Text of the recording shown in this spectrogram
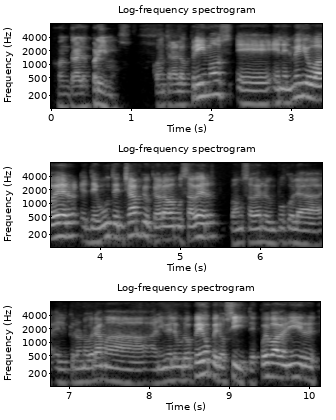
contra los primos. Contra los primos. Eh, en el medio va a haber debut en Champions, que ahora vamos a ver. Vamos a ver un poco el cronograma a nivel europeo, pero sí, después va a venir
